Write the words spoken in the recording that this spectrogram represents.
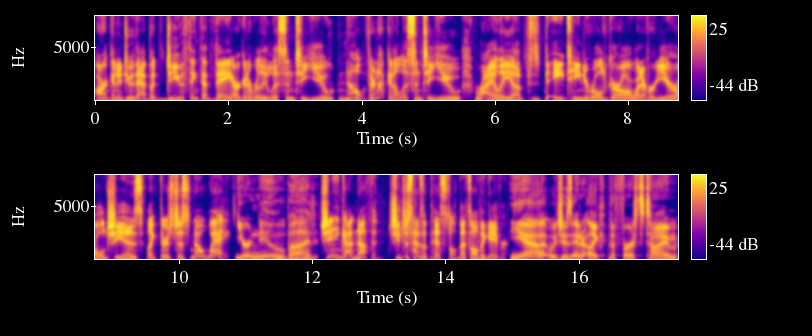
aren't going to do that, but do you think that they are going to really listen to you? No, they're not going to listen to you, Riley, a 18 year old girl or whatever year old she is. Like, there's just no way. You're new, bud. She ain't got nothing. She just has a pistol. That's all they gave her. Yeah, which is in, like the first time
